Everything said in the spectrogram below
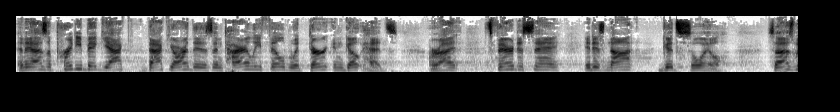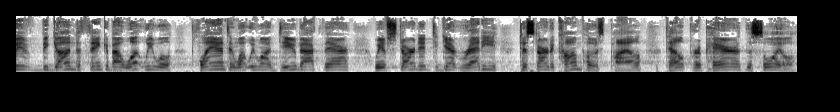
and it has a pretty big yak- backyard that is entirely filled with dirt and goat heads. All right? It's fair to say it is not good soil. So, as we've begun to think about what we will plant and what we want to do back there, we have started to get ready to start a compost pile to help prepare the soil.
